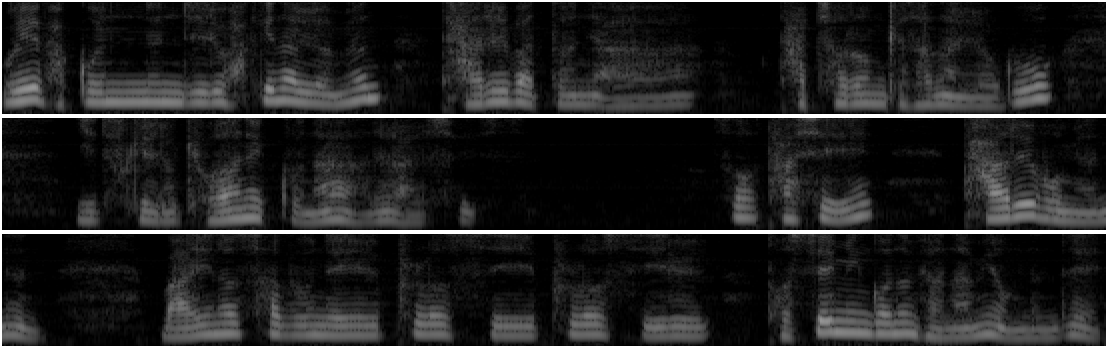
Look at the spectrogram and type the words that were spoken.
왜 바꿨는지를 확인하려면 다를 봤더니 아, 다처럼 계산하려고 이 두 개를 교환했구나를 알 수 있어. 그래서 다시 다를 보면은 마이너스 4분의 1 플러스 2 플러스 1 덧셈인 거는 변함이 없는데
